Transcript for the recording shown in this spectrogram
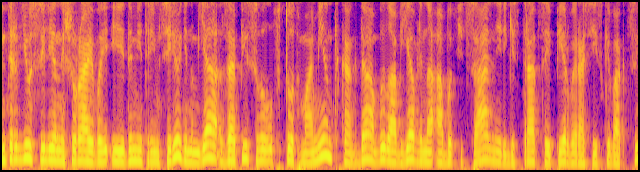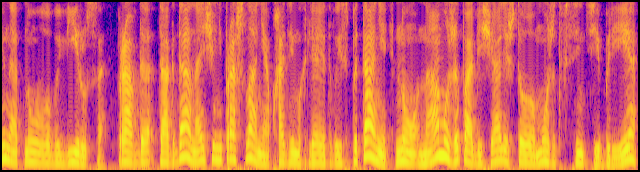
Интервью с Еленой Шураевой и Дмитрием Серегиным я записывал в тот момент, когда было объявлено об официальной регистрации первой российской вакцины от нового вируса Правда, тогда она еще не прошла необходимых для этого испытаний, но нам уже пообещали, что может в сентябре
